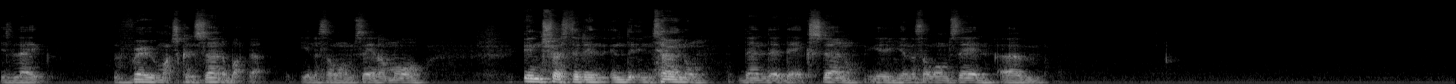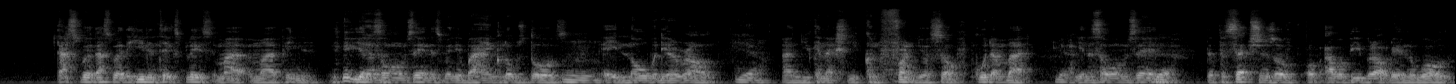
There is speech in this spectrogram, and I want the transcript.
is like very much concerned about that. You understand what I'm saying? I'm more interested in, in the internal than the, the external. You, you understand what I'm saying? Um, that's where that's where the healing takes place, in my in my opinion. you Yeah. understand what I'm saying? It's when you're behind closed doors, Mm. ain't nobody around Yeah, and you can actually confront yourself, good and bad. yeah, You understand what I'm saying? yeah. The perceptions of, of other people out there in the world,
